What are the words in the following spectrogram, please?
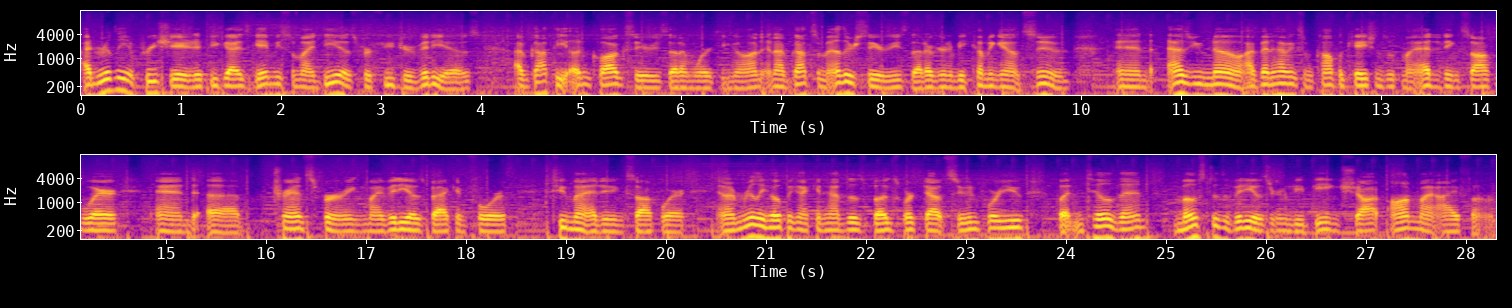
I'd really appreciate it if you guys gave me some ideas for future videos. I've got the Unclog series that I'm working on, and I've got some other series that are going to be coming out soon. And as you know, I've been having some complications with my editing software and uh, transferring my videos back and forth to my editing software. And I'm really hoping I can have those bugs worked out soon for you. But until then, most of the videos are going to be being shot on my iPhone.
